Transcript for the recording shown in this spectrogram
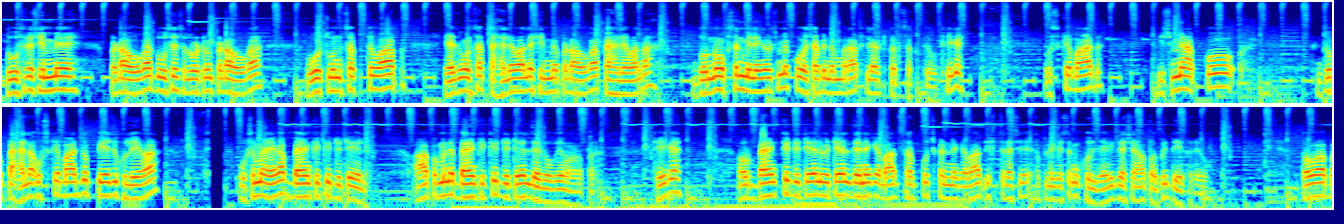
दूसरे सिम में पड़ा होगा, दूसरे स्लॉट में पड़ा होगा, वो चुन सकते हो आप, या जो सा पहले वाले सिम में पड़ा होगा, पहले वाला, दोनों ऑप्शन मिलेंगे उसमें, कोई सा भी नंबर आप सिलेक्ट कर सकते हो, ठीक है? उसके बाद इसमें आपको जो पहला, उसके बाद जो पेज खुलेगा, उसमें आएगा बैंक की डिटेल। आप अपने बैंक की डिटेल दे दोगे वहाँ पर, ठीक है? और बैंक की डिटेल विटेल देने के बाद, सब कुछ करने के बाद इस तरह से एप्लीकेशन खुल जाएगी, जैसे आप अभी देख रहे हो। तो आप,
